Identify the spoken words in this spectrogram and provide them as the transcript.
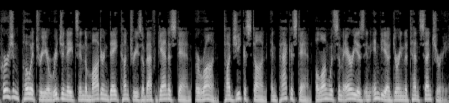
Persian poetry originates in the modern-day countries of Afghanistan, Iran, Tajikistan, and Pakistan, along with some areas in India during the 10th century.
